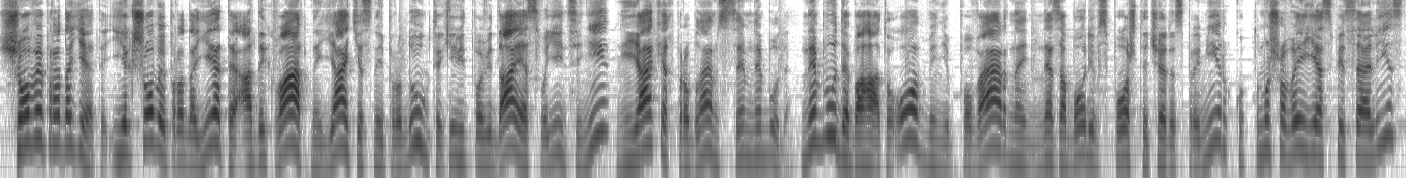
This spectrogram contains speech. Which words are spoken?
що ви продаєте. І якщо ви продаєте адекватний, якісний продукт, який відповідає своїй ціні, ніяких проблем з цим не буде. Не буде багато обмінів, повернень, незаборів з пошти через примірку, тому що ви є спеціаліст,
